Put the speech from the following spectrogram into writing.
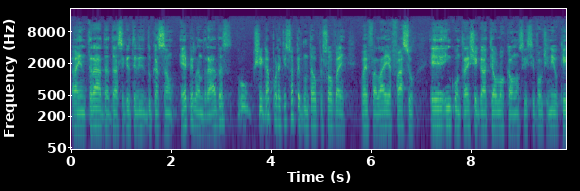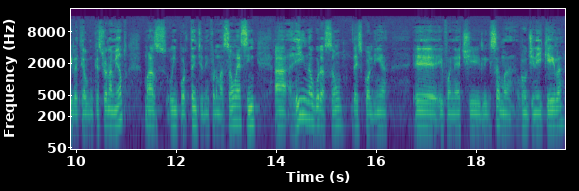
A entrada da Secretaria de Educação é pela Andradas. Ou chegar por aqui, só perguntar, o pessoal vai, vai falar e é fácil é, encontrar e chegar até o local. Não sei se Valdinei ou Keila tem algum questionamento, mas o importante da informação é sim a reinauguração da escolinha é, Ivonete Ligsamã. Valdinei e Keila,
